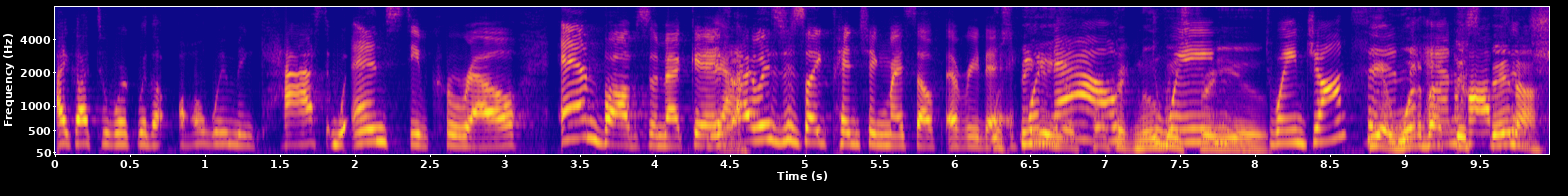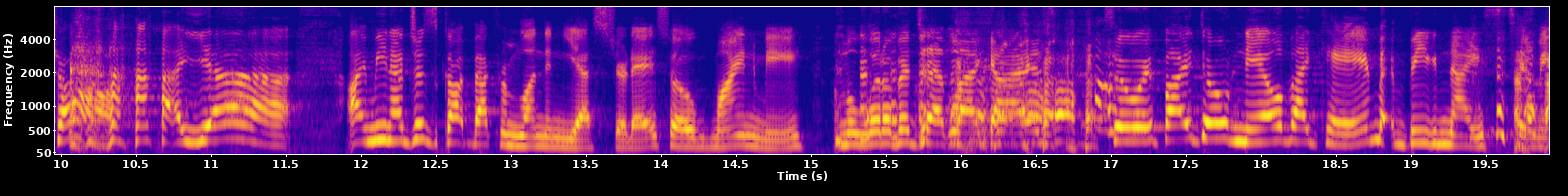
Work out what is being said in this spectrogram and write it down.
I got to work with an all-women cast and Steve Carell and Bob Zemeckis. Yeah. I was just like pinching myself every day. Well, speaking of perfect movies Dwayne, for you. Dwayne Johnson Yeah, what about and the Hobbs and spin-off? Shaw. yeah. I mean, I just got back from London yesterday, so mind me. I'm a little bit jet lagged, guys. So if I don't nail that game, be nice to me.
